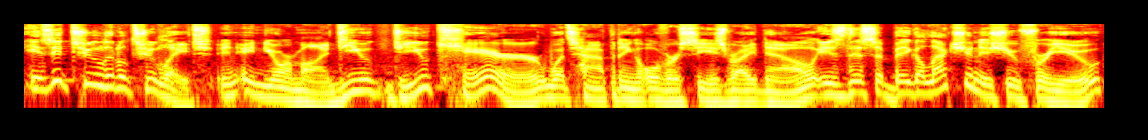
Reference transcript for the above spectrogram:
is it too little, too late in, in your mind? Do you do you care what's happening overseas right now? Is this a big election issue for you?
